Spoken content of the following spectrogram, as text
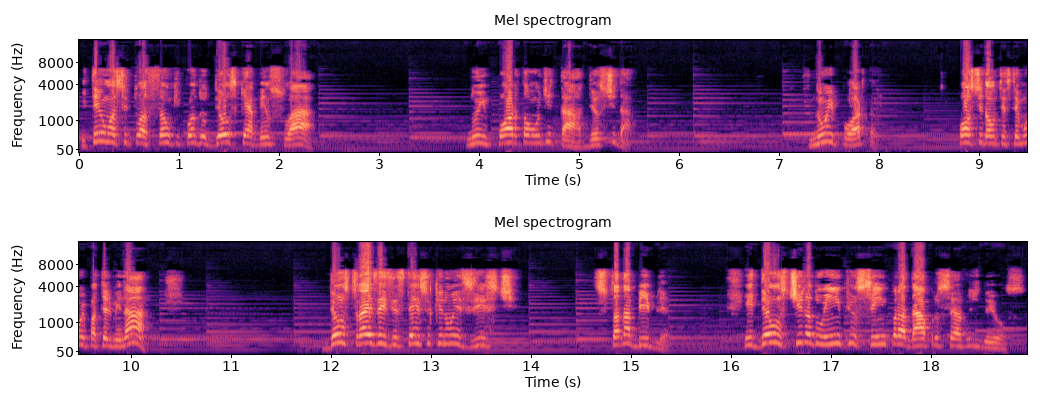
E tem uma situação que quando Deus quer abençoar, não importa onde está, Deus te dá. Não importa. Posso te dar um testemunho para terminar? Deus traz à existência o que não existe. Isso está na Bíblia. E Deus tira do ímpio, sim, para dar para o servo de Deus.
